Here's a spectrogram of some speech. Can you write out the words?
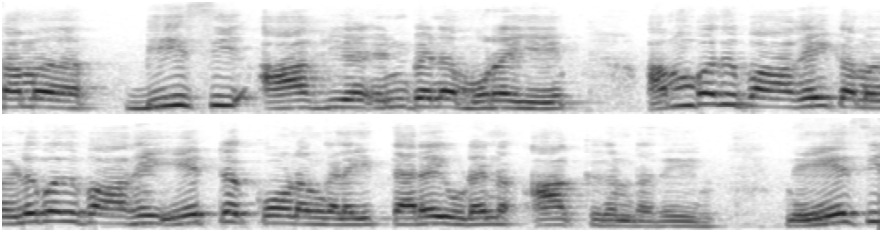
கம பிசி ஆகிய என்பன முறையே ஐம்பது பாகை கம எழுபது பாகை ஏற்ற கோணங்களை தரையுடன் ஆக்குகின்றது. இந்த ஏசி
